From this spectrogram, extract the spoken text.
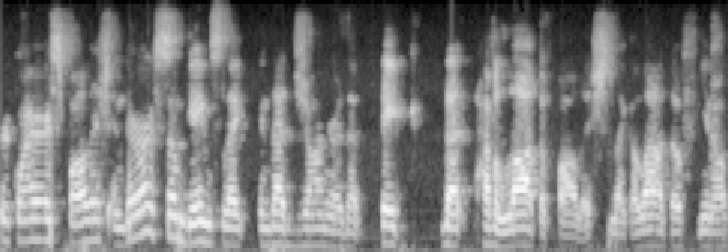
requires polish and there are some games like in that genre that take that have a lot of polish like a lot of you know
